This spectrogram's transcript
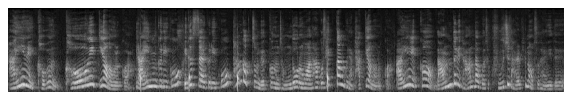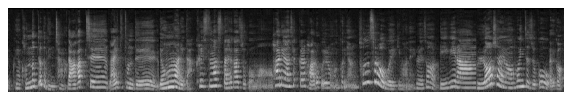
아이 메이크업은 거의 뛰어넘을 거야. 라인 그리고 애교살 그리고 삼각 좀 메꾸는 정도로만 하고 색감 그냥 다 뛰어넘을 거야. 아이 메이크업 남들이 다 한다고 해서 굳이 다 할 필요는 없어 다행히들. 그냥 건너뛰어도 괜찮아. 나 같은 라이트 톤들 연말이다 크리스마스다 해가지고 뭐 화려한 색깔 바르고 이러면 그냥 촌스러워 보이기만 해. 그래서 립이랑 블러셔에만 포인트 주고 야, 이거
